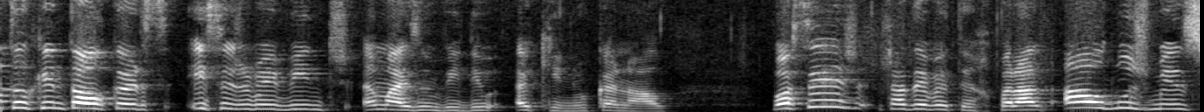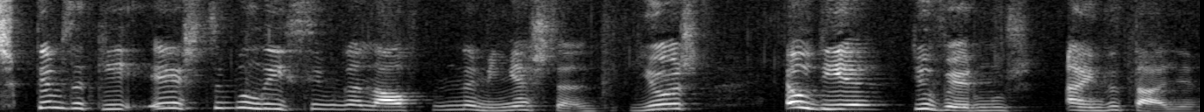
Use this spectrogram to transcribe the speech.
Olá Tolkien Talkers e sejam bem-vindos a mais um vídeo aqui no canal. Vocês já devem ter reparado há alguns meses que temos aqui este belíssimo Gandalf na minha estante e hoje é o dia de o vermos em detalhe.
